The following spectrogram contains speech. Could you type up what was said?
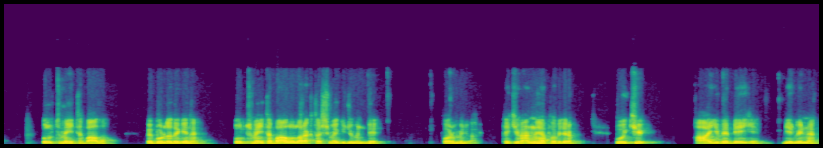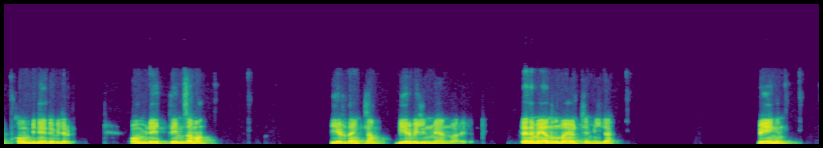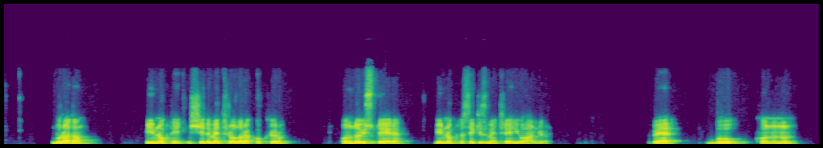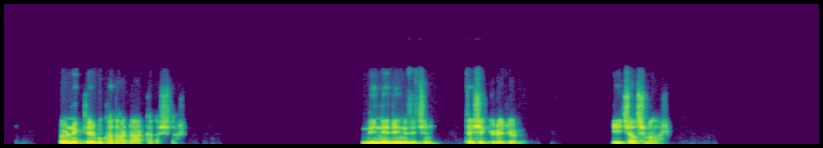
Ultimate'e bağlı. Ve burada da gene ultimate'e bağlı olarak taşıma gücümün bir formülü var. Peki ben ne yapabilirim? Bu iki A'yı ve B'yi birbirine kombine edebilirim. Kombine ettiğim zaman bir denklem, bir bilinmeyen var elimde. Deneme yanılma yöntemiyle B'nin buradan 1.77 metre olarak okuyorum. Onu da üst değere 1.8 metreye yuvarlıyorum. Ve bu konunun örnekleri bu kadardı arkadaşlar. Dinlediğiniz için teşekkür ediyorum. İyi çalışmalar.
